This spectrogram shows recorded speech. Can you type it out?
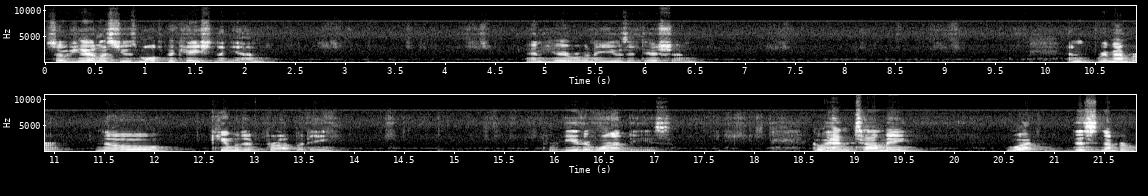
So here let's use multiplication again. And here we're going to use addition. And remember, no cumulative property for either one of these. Go ahead and tell me what this number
